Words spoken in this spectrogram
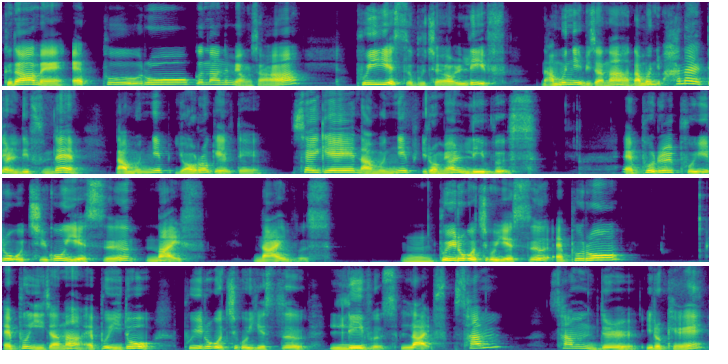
그 다음에 F로 끝나는 명사 VS 붙여요. leaf 나뭇잎이잖아. 나뭇잎 하나일 때는 leaf인데 나뭇잎 여러 개일 때 세 개의 나뭇잎 이러면 leaves. F를 V로 고치고 ES knife knives. 음, V로 고치고 ES F로 F2잖아. F2도 V로 고치고 ES, lives, life. 삶, 삶들. 이렇게.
